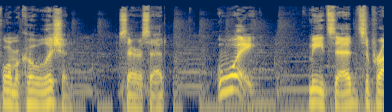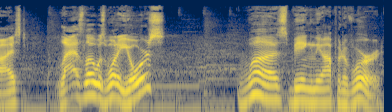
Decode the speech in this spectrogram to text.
former coalition, Sarah said. Wait, Meade said, surprised. Laszlo was one of yours? Was being the operative word,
